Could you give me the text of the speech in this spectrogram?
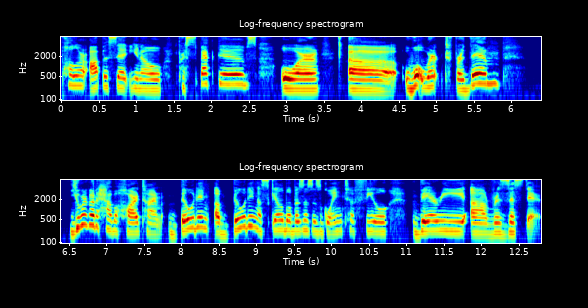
polar opposite, you know, perspectives or uh, what worked for them, you are going to have a hard time building a building a scalable business is going to feel very uh, resistant.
